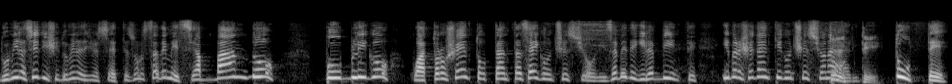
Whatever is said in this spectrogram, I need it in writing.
2016-2017, sono state messe a bando pubblico 486 concessioni. Sapete chi le ha vinte? I precedenti concessionari. Tutti. Tutte.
